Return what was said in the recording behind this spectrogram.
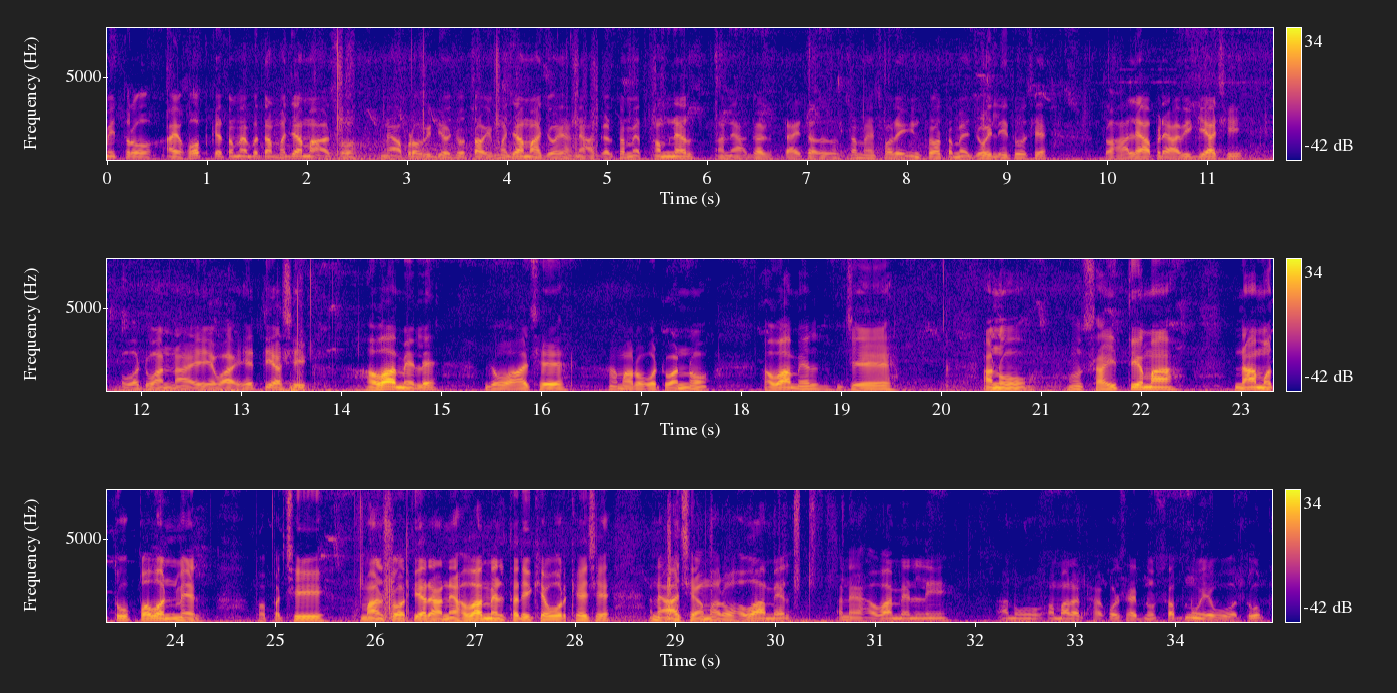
મિત્રો I hope કે તમે બધા મજામાં હશો ને આપણો વીડિયો જોતા હોય મજામાં જોઈએ અને આગળ તમે થમનેલ અને આગળ ટાઇટલ તમે સોરી ઇન્ટ્રો તમે જોઈ લીધું છે. તો હાલે આપણે આવી ગયા છીએ વઢવાણના એવા ઐતિહાસિક હવા મેલે. જો આ છે અમારો વઢવાણનો હવા મેલ જે આનું સાહિત્યમાં નામ હતું પવન મેલ. પછી માણસો અત્યારે આને હવા મેલ તરીકે ઓળખે છે. અને આ છે અમારો હવા મહેલ. અને હવા મહેલની આનું અમારા ઠાકોર સાહેબનું સપનું એવું હતું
